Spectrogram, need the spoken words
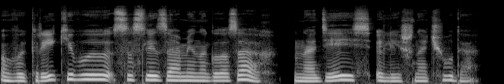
Выкрикиваю со слезами на глазах, надеясь лишь на чудо.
